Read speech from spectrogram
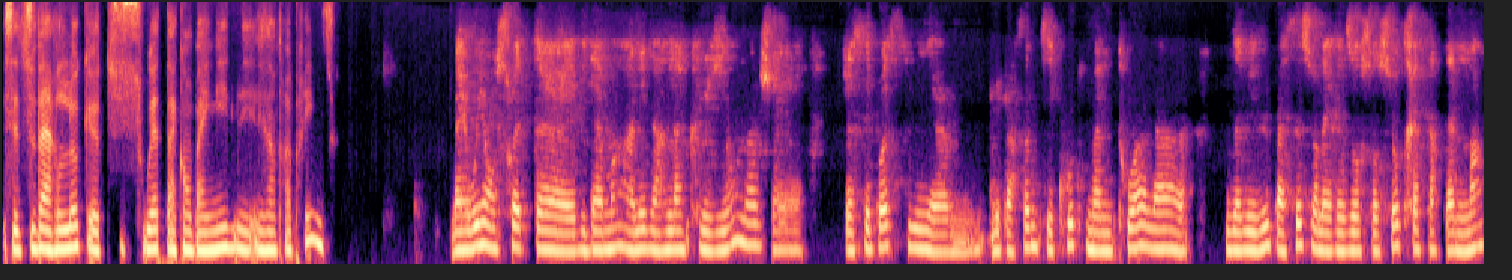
C'est-tu vers là que tu souhaites accompagner les, entreprises? Ben oui, on souhaite euh, évidemment aller vers l'inclusion. Je ne sais pas si euh, les personnes qui écoutent, même toi, là, vous avez vu passer sur les réseaux sociaux très certainement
